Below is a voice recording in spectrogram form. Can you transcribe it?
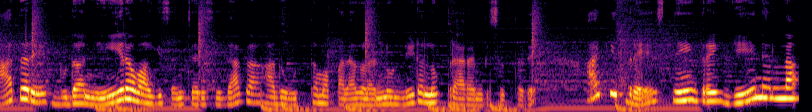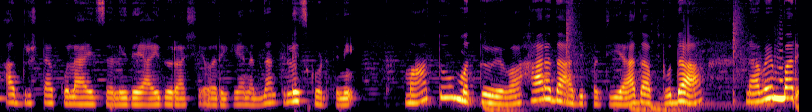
ಆದರೆ ಬುಧ ನೇರವಾಗಿ ಸಂಚರಿಸಿದಾಗ ಅದು ಉತ್ತಮ ಫಲಗಳನ್ನು ನೀಡಲು ಪ್ರಾರಂಭಿಸುತ್ತದೆ. ಹಾಗಿದ್ರೆ ಸ್ನೇಹಿತರೆ, ಏನೆಲ್ಲ ಅದೃಷ್ಟ ಕುಲಾಯಿಸಲಿದೆ ಐದು ರಾಶಿಯವರಿಗೆ ಅನ್ನೋದನ್ನ ತಿಳಿಸ್ಕೊಡ್ತೀನಿ. ಮಾತು ಮತ್ತು ವ್ಯವಹಾರದ ಅಧಿಪತಿಯಾದ ಬುಧ ನವೆಂಬರ್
